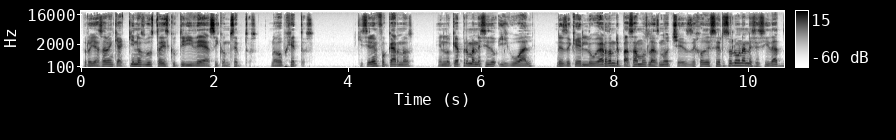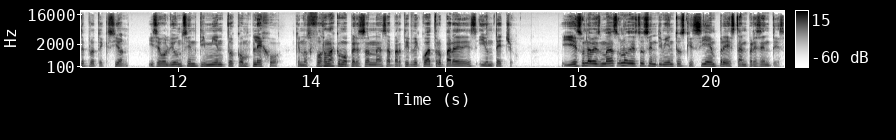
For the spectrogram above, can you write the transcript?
pero ya saben que aquí nos gusta discutir ideas y conceptos, no objetos. Quisiera enfocarnos en lo que ha permanecido igual desde que el lugar donde pasamos las noches dejó de ser solo una necesidad de protección y se volvió un sentimiento complejo que nos forma como personas a partir de cuatro paredes y un techo. Y es una vez más uno de estos sentimientos que siempre están presentes,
